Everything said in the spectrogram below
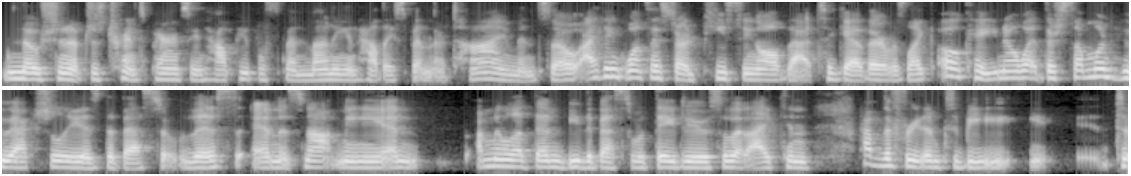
notion of just transparency and how people spend money and how they spend their time. And so I think once I started piecing all that together, it was like, okay, you know what? There's someone who actually is the best at this, and it's not me. And I'm going to let them be the best at what they do so that I can have the freedom to be to,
